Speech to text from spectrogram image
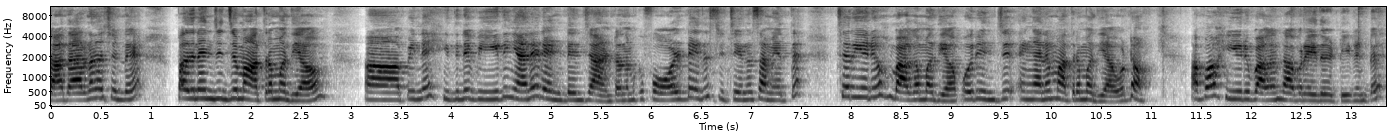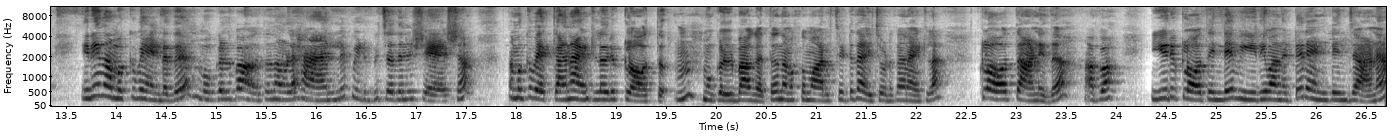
സാധാരണ എന്ന് വെച്ചിട്ടുണ്ടെങ്കിൽ പതിനഞ്ച് ഇഞ്ച് മാത്രം മതിയാവും. പിന്നെ ഇതിന്റെ വീതി ഞാൻ രണ്ട് ഇഞ്ചാണ് കേട്ടോ നമുക്ക് ഫോൾഡ് ചെയ്ത് സ്റ്റിച്ച് ചെയ്യുന്ന സമയത്ത് ചെറിയൊരു ഭാഗം മതിയാവും. ഒരു ഇഞ്ച് എങ്ങാനും മാത്രം മതിയാവും കേട്ടോ അപ്പോൾ ഈ ഒരു ഭാഗം കവർ ചെയ്ത് കിട്ടിയിട്ടുണ്ട്. ഇനി നമുക്ക് വേണ്ടത് മുകൾ ഭാഗത്ത് നമ്മൾ ഹാൻഡിൽ പിടിപ്പിച്ചതിന് ശേഷം നമുക്ക് വെക്കാനായിട്ടുള്ള ഒരു ക്ലോത്ത് മുകൾ ഭാഗത്ത് നമുക്ക് മറിച്ചിട്ട് തയ്ച്ചു കൊടുക്കാനായിട്ടുള്ള ക്ലോത്താണിത് അപ്പോൾ ഈ ഒരു ക്ലോത്തിന്റെ വീതി വന്നിട്ട് രണ്ട് ഇഞ്ചാണ്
